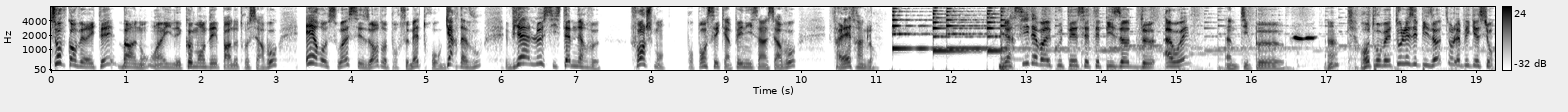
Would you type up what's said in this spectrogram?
Sauf qu'en vérité, ben non, hein, il est commandé par notre cerveau et reçoit ses ordres pour se mettre au garde à vous via le système nerveux. Franchement, pour penser qu'un pénis a un cerveau, fallait être un gland. Merci d'avoir écouté cet épisode de Ah ouais? Un petit peu Hein Retrouvez tous les épisodes sur l'application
